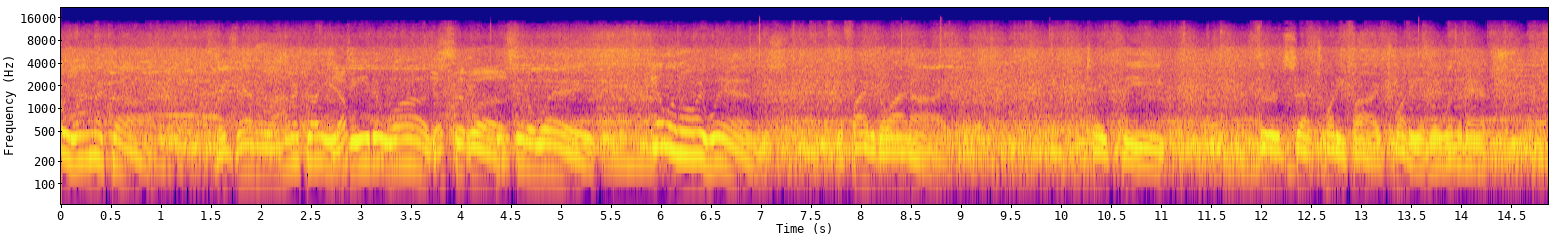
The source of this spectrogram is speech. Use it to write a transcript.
Aronica. Was that Aronica? Yep. Indeed it was. Yes, it was. Puts it away. Illinois wins. The Fighting Illini take the third set 25-20 and they win the match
